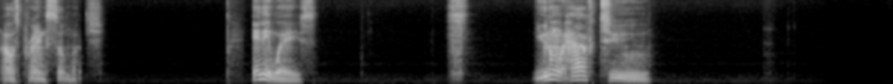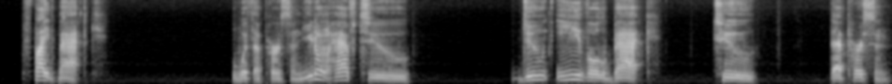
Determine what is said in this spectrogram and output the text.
I was praying so much. Anyways, you don't have to fight back with a person. You don't have to do evil back to that person.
